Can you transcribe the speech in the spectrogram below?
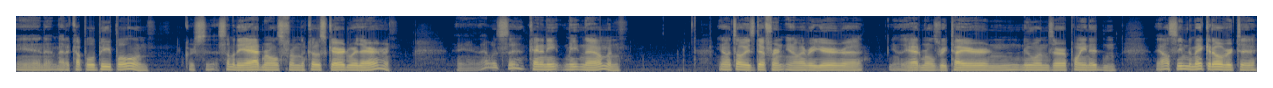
and uh, met a couple of people, and of course uh, some of the admirals from the Coast Guard were there, and that was uh, kind of neat meeting them. And you know it's always different. You know every year. Uh, you know the admirals retire and new ones are appointed and they all seem to make it over to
